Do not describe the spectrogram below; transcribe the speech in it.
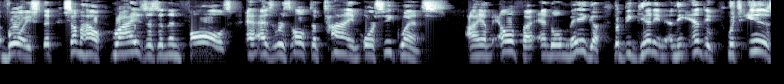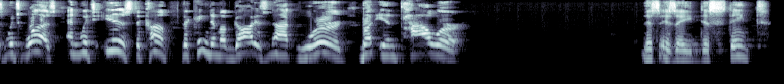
voice that somehow rises and then falls as a result of time or sequence. I am Alpha and Omega, the beginning and the ending, which is, which was, and which is to come. The kingdom of God is not word, but in power. This is a distinct,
